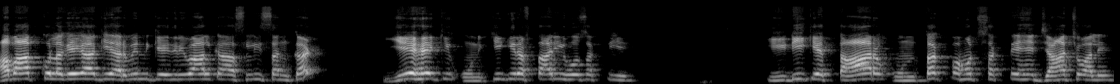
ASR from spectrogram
अब आपको लगेगा कि अरविंद केजरीवाल का असली संकट यह है कि उनकी गिरफ्तारी हो सकती है। ईडी के तार उन तक पहुँच सकते हैं जाँच वाले।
